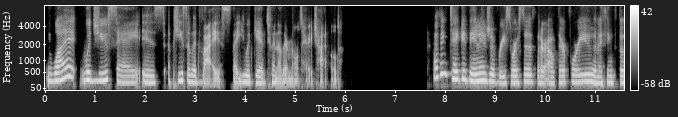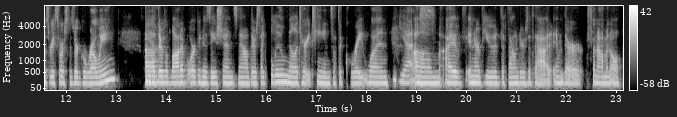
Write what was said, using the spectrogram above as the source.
What would you say is a piece of advice that you would give to another military child? I think take advantage of resources that are out there for you. And I think those resources are growing. Uh, yeah. Uh, there's a lot of organizations now. There's like Bloom Military Teens. That's a great one. Yes. Um, I've interviewed the founders of that, and they're phenomenal.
